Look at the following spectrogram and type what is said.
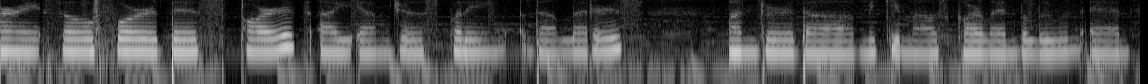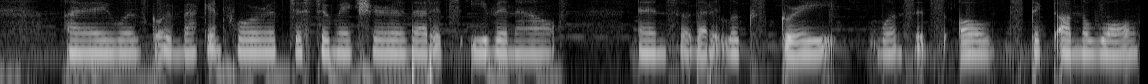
Alright, so for this part, I am just putting the letters under the Mickey Mouse garland balloon and I was going back and forth just to make sure that it's even out and so that it looks great once it's all sticked on the wall.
